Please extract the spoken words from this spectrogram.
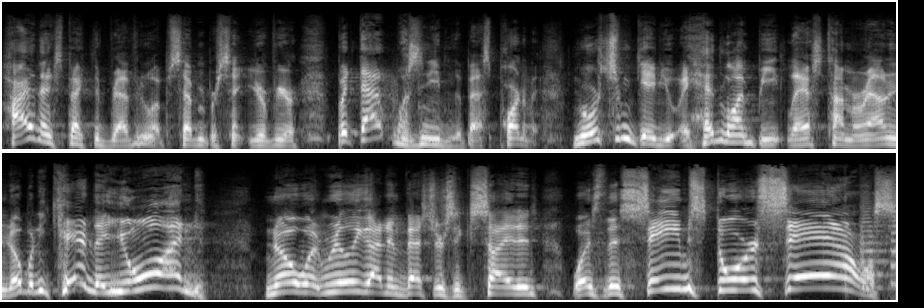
higher than expected revenue, up 7% year over year. But that wasn't even the best part of it. Nordstrom gave you a headline beat last time around, and nobody cared. They yawned. No, what really got investors excited was the same store sales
